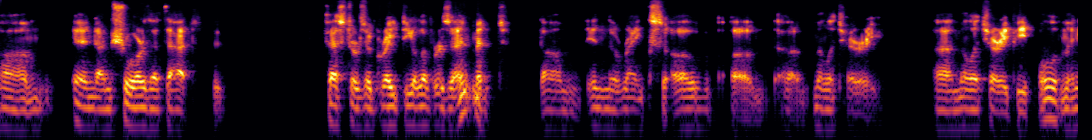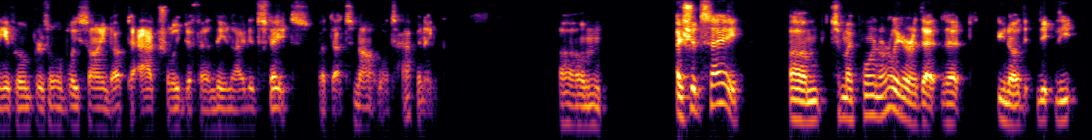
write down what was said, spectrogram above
Um, and I'm sure that that festers a great deal of resentment um, in the ranks of uh, military uh, military people, many of whom presumably signed up to actually defend the United States, but that's not what's happening. Um, I should say, um, to my point earlier, that that you know the, the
